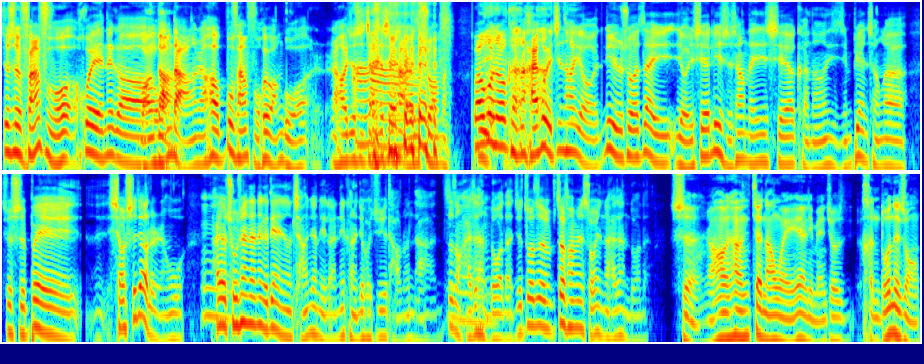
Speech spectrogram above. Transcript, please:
就是反腐会那个亡党，党然后不反腐会亡国，然后就是蒋介石他儿子说嘛。包括说可能还会经常有，例如说在有一些历史上的一些可能已经变成了就是被呃消失掉的人物，他又嗯出现在那个电影的场景里了，你可能就会继续讨论他，这种还是很多的，就做这这方面索引的还是很多的。是，然后像《建党伟业》里面就很多那种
